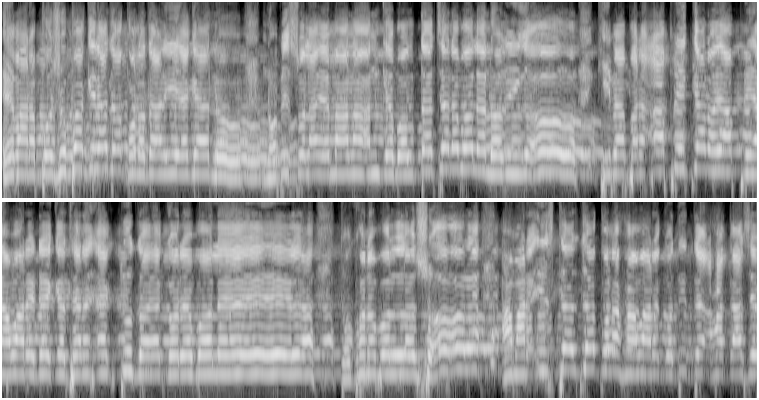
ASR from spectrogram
এবার পশু পাখিরা যখন দাঁড়িয়ে গেল, নবী সুলাইমানকে বলতেছেন, বলে, নবী গো, কি ব্যাপার? আপনি কেন আপনি আমার ডেকেছেন? একটু দয়া করে বলে। তখন বলল, সর, আমার স্টেজ যখন হাওয়ার গতিতে আকাশে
